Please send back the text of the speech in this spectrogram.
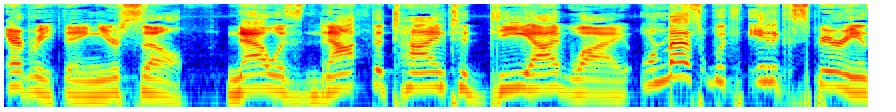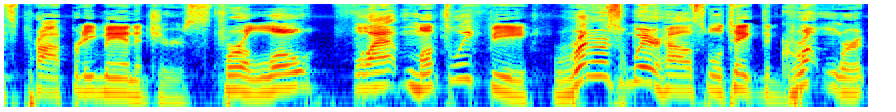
everything yourself. Now is not the time to DIY or mess with inexperienced property managers. For a low, flat monthly fee, Renter's Warehouse will take the grunt work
